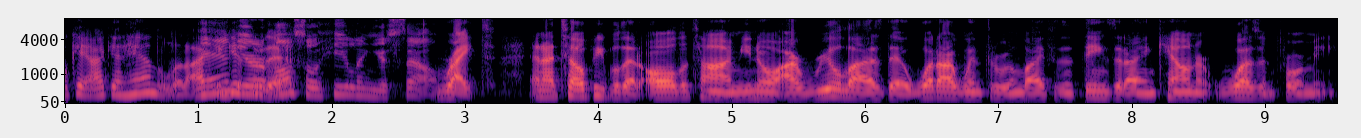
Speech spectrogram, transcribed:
okay, I can handle it. I can get and get you're through that. also healing yourself Right. And I tell people that all the time. You know, I realized that what I went through in life and the things that I encountered wasn't for me.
